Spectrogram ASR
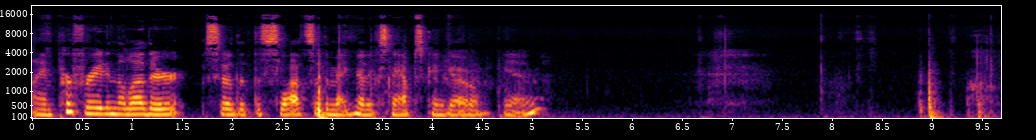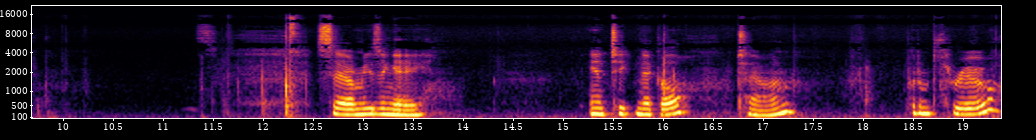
I am perforating the leather so that the slots of the magnetic snaps can go in. So I'm using a antique nickel tone, put them through,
